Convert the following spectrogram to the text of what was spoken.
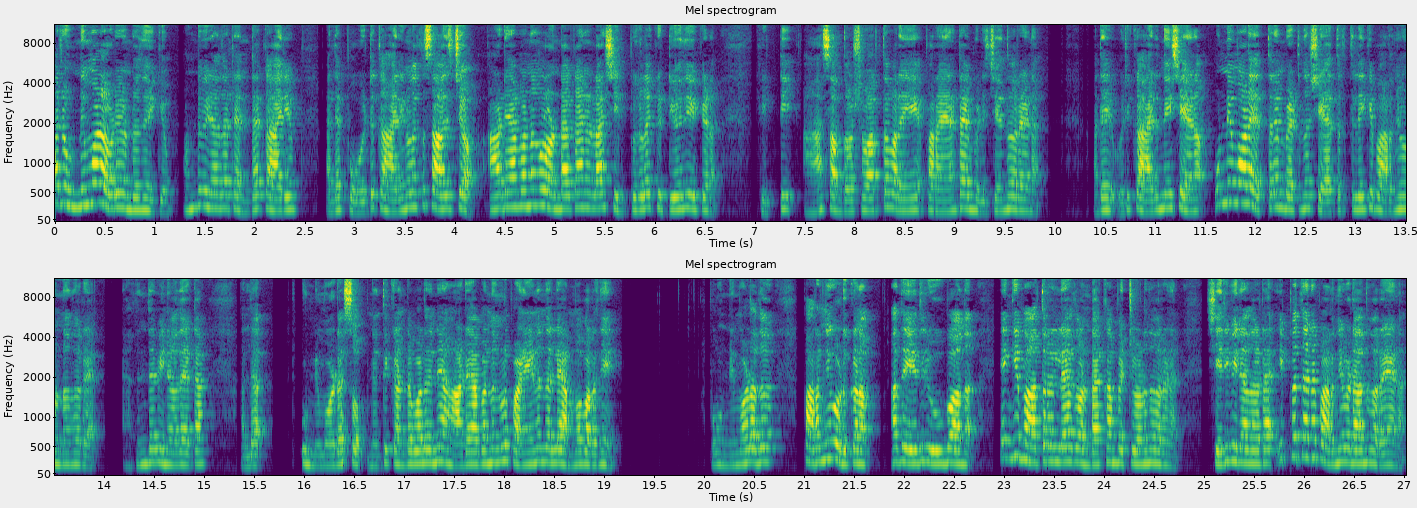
അല്ല ഉണ്ണിമോൾ അവിടെ ഉണ്ടോന്ന് ചോദിക്കും. ഉണ്ട് വിനോദേട്ട എന്താ കാര്യം? അല്ല പോയിട്ട് കാര്യങ്ങളൊക്കെ സാധിച്ചോ? ആടയാഭരണങ്ങൾ ഉണ്ടാക്കാനുള്ള ശില്പികളെ കിട്ടിയോ എന്ന് ചോദിക്കണം. കിട്ടി. ആ സന്തോഷ വാർത്ത പറയ പറയാനായിട്ടാണ് വിളിച്ചതെന്ന് പറയണേ. അതെ ഒരു കാര്യം നീ ചെയ്യണം. ഉണ്ണിമോളെ എത്രയും പെട്ടെന്ന് ക്ഷേത്രത്തിലേക്ക് പറഞ്ഞു കൊണ്ടെന്ന് പറയാം. അതെന്താ വിനോദേട്ടാ അല്ല ഉണ്ണിമോളുടെ സ്വപ്നത്തിൽ കണ്ട പോലെ തന്നെ ആടയാഭരണങ്ങൾ പണിയണമെന്നല്ലേ അമ്മ പറഞ്ഞേ. അപ്പൊ ഉണ്ണിമോൾ അത് പറഞ്ഞു കൊടുക്കണം. അത് ഏത് രൂപമാണ് എങ്കിൽ മാത്രമല്ല അത് ഉണ്ടാക്കാൻ പറ്റുവാണെന്ന് പറയണേ. ശരി വിനോദേട്ടാ ഇപ്പൊ തന്നെ പറഞ്ഞു വിടാന്ന് പറയണം.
